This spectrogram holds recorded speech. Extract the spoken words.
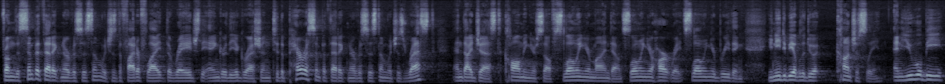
from the sympathetic nervous system, which is the fight or flight, the rage, the anger, the aggression, to the parasympathetic nervous system, which is rest and digest, calming yourself, slowing your mind down, slowing your heart rate, slowing your breathing. You need to be able to do it consciously. And you will be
